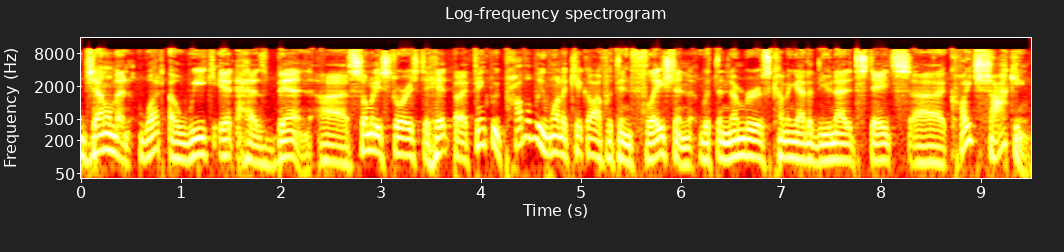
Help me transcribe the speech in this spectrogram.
gentlemen, what a week it has been. Uh, so many stories to hit, but I think we probably want to kick off with inflation, with the numbers coming out of the United States. Uh, quite shocking,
